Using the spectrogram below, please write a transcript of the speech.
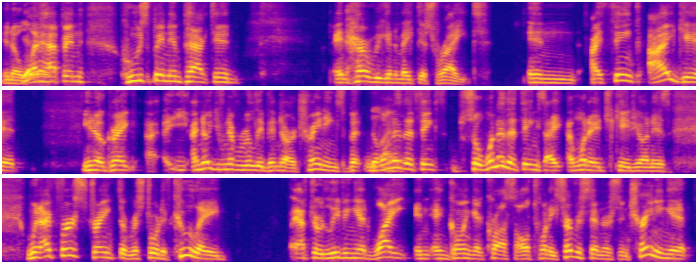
You know yeah. what happened? Who's been impacted? And how are we going to make this right? And i think i get you know greg I, I, know you've never really been to our trainings but no, one of the things so one of the things I, I want to educate you on is when i first drank the restorative kool-aid after leaving Ed White and, and going across all 20 service centers and training it,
